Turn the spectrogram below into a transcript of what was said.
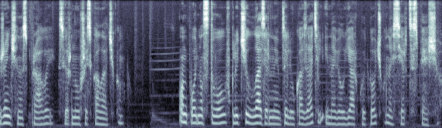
женщина с правой, свернувшись калачиком. Он поднял ствол, включил лазерный целеуказатель и навел яркую точку на сердце спящего.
